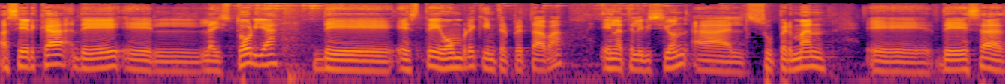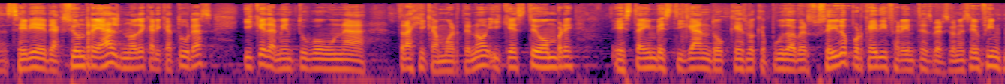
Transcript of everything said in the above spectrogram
acerca de la historia de este hombre que interpretaba en la televisión al Superman. Eh, de esa serie de acción real, no de caricaturas, y que también tuvo una trágica muerte, ¿no? Y que este hombre está investigando qué es lo que pudo haber sucedido porque hay diferentes versiones. En fin,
